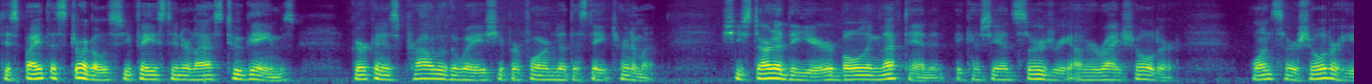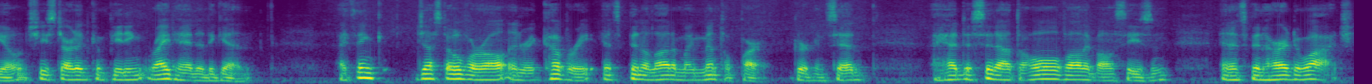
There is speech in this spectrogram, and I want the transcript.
Despite the struggles she faced in her last two games, Gherkin is proud of the way she performed at the state tournament. She started the year bowling left handed because she had surgery on her right shoulder. Once her shoulder healed, she started competing right handed again. I think just overall in recovery, it's been a lot of my mental part, Gherkin said. I had to sit out the whole volleyball season, and it's been hard to watch,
